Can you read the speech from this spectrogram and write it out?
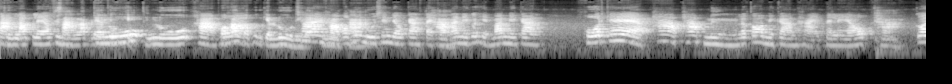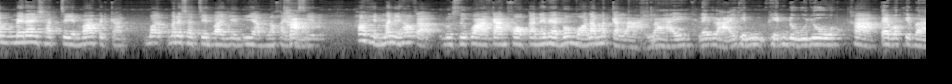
ศาลรับแล้วถึงศาลรับแล้วถึงถึงรู้เห็นถึงรู้ค่ะเพเพราะราะเขาว่าก็เพิ่งจะรู้นี่แหละ ใช่ค่ะพี่ก็น้องเพิ่งรู้เช่นเดียวกันแต่ค่ะก่อนหน้านี้ก็เห็นว่ามีการโพสต์แค่ภาพภาพหนึ่งแล้วก็มีการหายไปแล้ว ค่ะ ก็ไม่ได้ชัดเจนว่าเป็นการว่าไม่ได้ชัดเจนว่ายืนเอียงเนาะค่ะค่ะยศิษย์ เขาเห็นมันนี่เขาก็รู้สึกว่าการฟ้องกันในแวดวงหมอลำมันกันหลาย หลายหลายๆเห็นเห็นดูอยู่ ค่ะ แต่บ่คิดว่า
